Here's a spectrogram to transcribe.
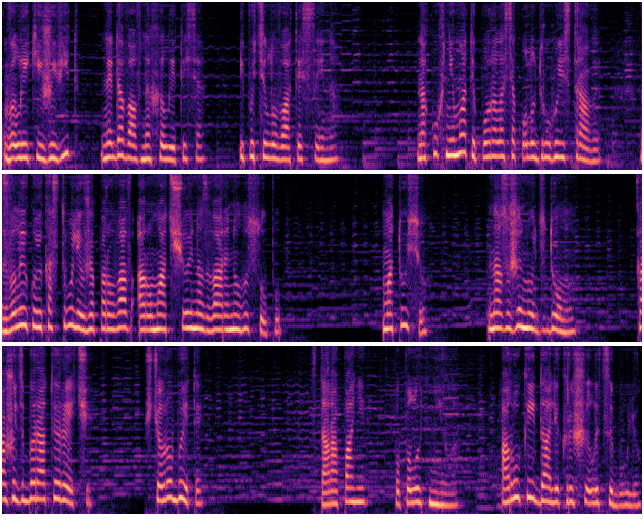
Великий живіт не давав нахилитися і поцілувати сина. На кухні мати поралася коло другої страви. З великої каструлі вже парував аромат щойно звареного супу. Матусю, нас женуть з дому. Кажуть збирати речі. Що робити? Стара пані пополотніла, а руки й далі кришили цибулю.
